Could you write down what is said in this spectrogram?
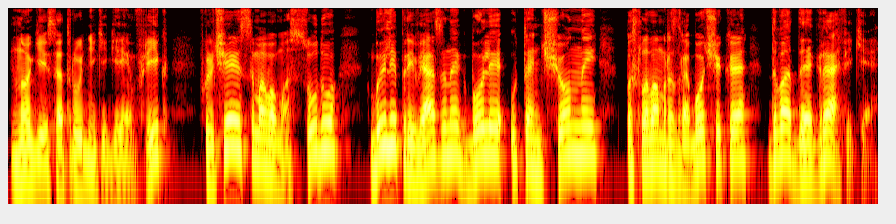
Многие сотрудники Game Freak, включая самого Масуду, были привязаны к более утонченной, по словам разработчика, 2D-графике.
